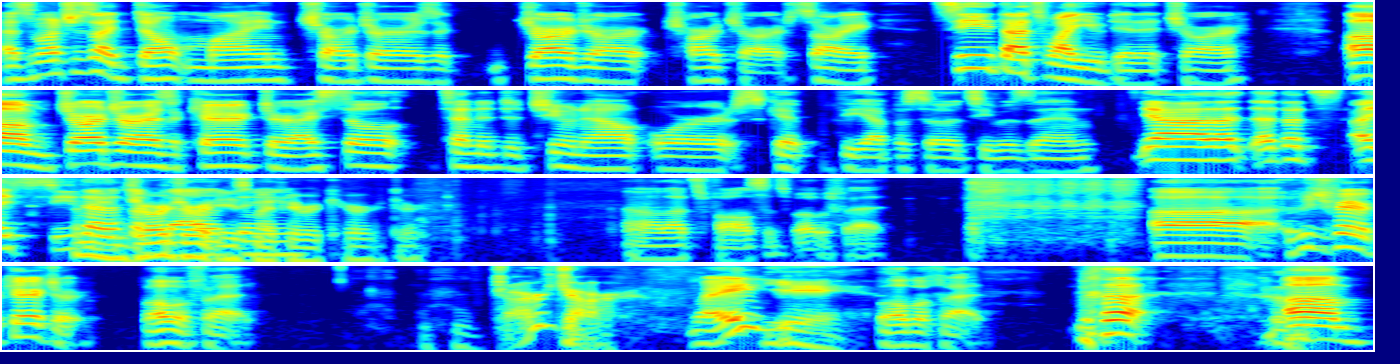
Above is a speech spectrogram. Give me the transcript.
As much as I don't mind Char Jar as a Jar Jar Char Char, sorry. See, that's why you did it, Char. Um Jar Jar as a character, I still tended to tune out or skip the episodes he was in. Yeah, that, that- that's I see I that mean, Jar Jar is my favorite character. Oh, that's false. It's Boba Fett. Uh, who's your favorite character? Boba Fett, Jar Jar. right? Yeah. Boba Fett. um,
